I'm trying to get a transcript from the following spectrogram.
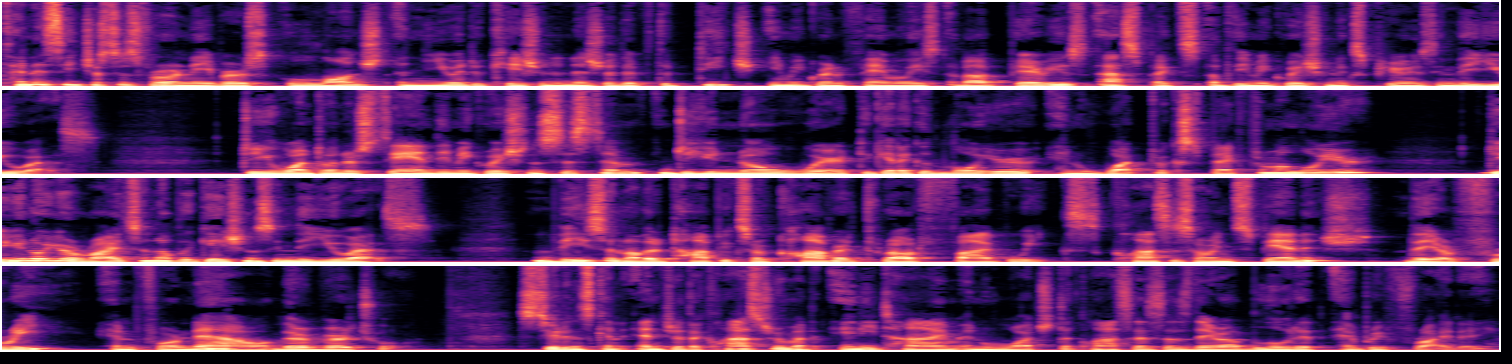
Tennessee Justice for Our Neighbors launched a new education initiative to teach immigrant families about various aspects of the immigration experience in the U.S. Do you want to understand the immigration system? Do you know where to get a good lawyer and what to expect from a lawyer? Do you know your rights and obligations in the U.S.? These and other topics are covered throughout five weeks. Classes are in Spanish, they are free, and for now, they're virtual. Students can enter the classroom at any time and watch the classes as they are uploaded every Friday.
